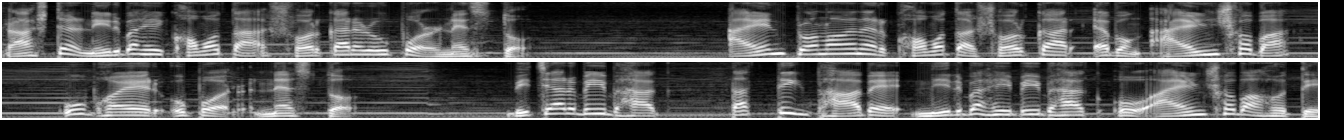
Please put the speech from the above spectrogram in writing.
রাষ্ট্রের নির্বাহী ক্ষমতা সরকারের উপর ন্যস্ত। আইন প্রণয়নের ক্ষমতা সরকার এবং আইনসভা উভয়ের উপর ন্যস্ত। বিচার বিভাগ তাত্ত্বিকভাবে নির্বাহী বিভাগ ও আইনসভা হতে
